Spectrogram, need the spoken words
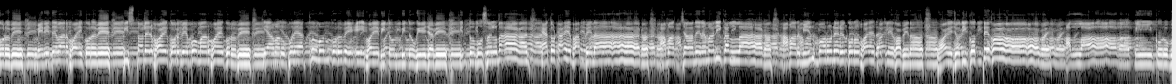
করবে, মেরে দেওয়ার ভয় করবে, পিস্তলের ভয় করবে, বোমার ভয় করবে, কে আমার উপরে আক্রমণ করবে, এই ভয়ে বিতম্বিত হয়ে যাবে। কিন্তু মুসলমান এতটাই ভাববে না, আমার জানের মালিক আল্লাহ, আমার মীর মরণের কোনো ভয় রাখলে হবে না। ভয় যদি করতে হয় আল্লাহ কি করব?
